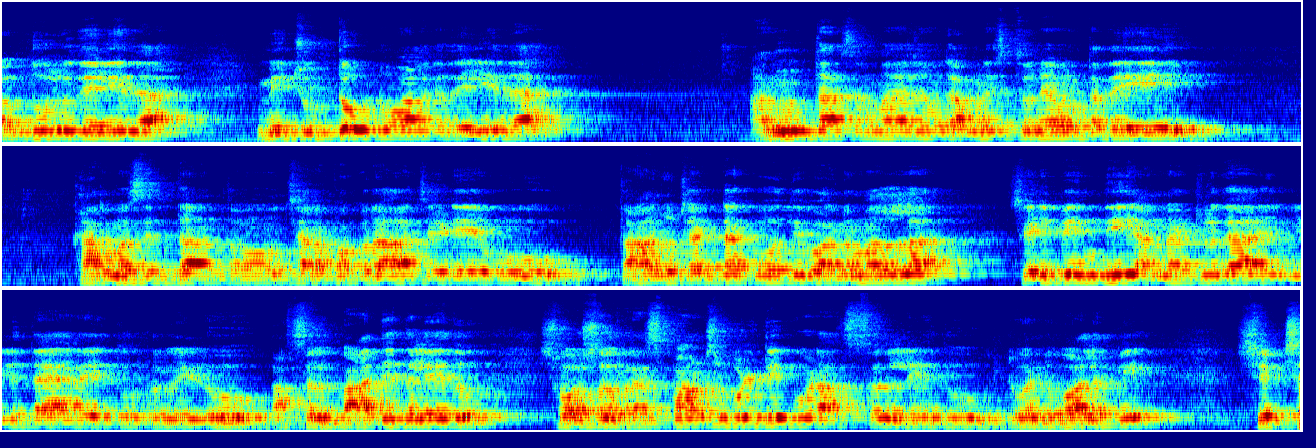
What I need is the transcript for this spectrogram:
బంధువులకు తెలియదా మీ చుట్టూ ఉన్న వాళ్ళకి తెలియదా అంతా సమాజం గమనిస్తూనే ఉంటుంది. కర్మ సిద్ధాంతం చెరపకురా చెడేవు తాను చెడ్డ కోతి వనమల్ల చెడిపింది అన్నట్లుగా వీళ్ళు తయారవుతుండ్రు వీళ్ళు. అసలు బాధ్యత లేదు. సోషల్ రెస్పాన్సిబిలిటీ కూడా అస్సలు లేదు ఇటువంటి వాళ్ళకి. శిక్ష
